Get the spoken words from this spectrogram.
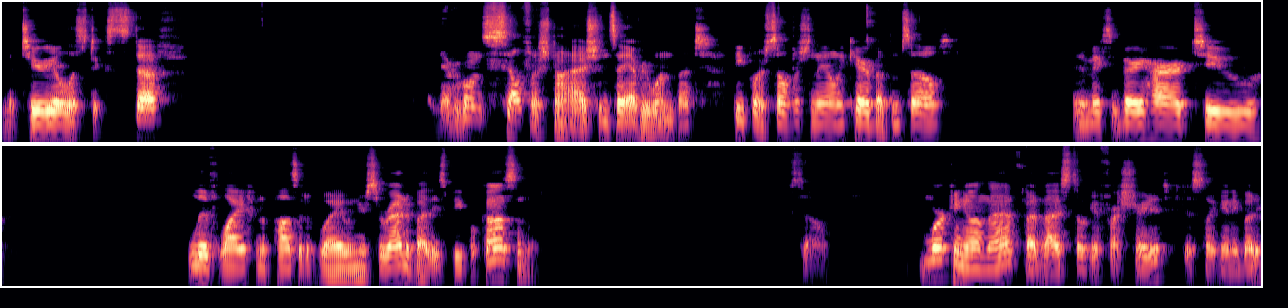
materialistic stuff. And everyone's selfish. Not, I shouldn't say everyone, but people are selfish and they only care about themselves. And it makes it very hard to live life in a positive way when you're surrounded by these people constantly. So, working on that, but I still get frustrated, just like anybody.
